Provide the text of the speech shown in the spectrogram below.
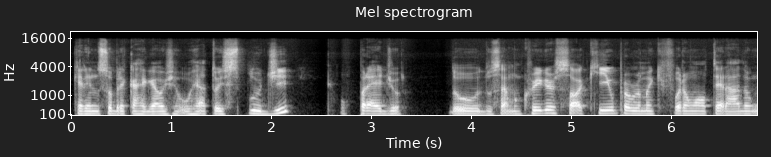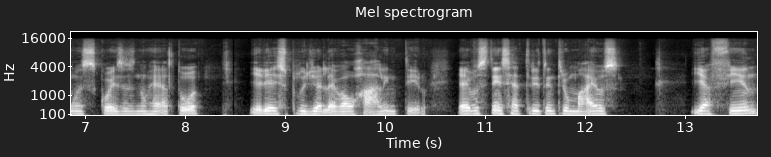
querendo sobrecarregar o, reator explodir o prédio do, do Simon Krieger, só que o problema é que foram alteradas algumas coisas no reator e ele ia explodir e levar o Harley inteiro. E aí você tem esse atrito entre o Miles e a Finn,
